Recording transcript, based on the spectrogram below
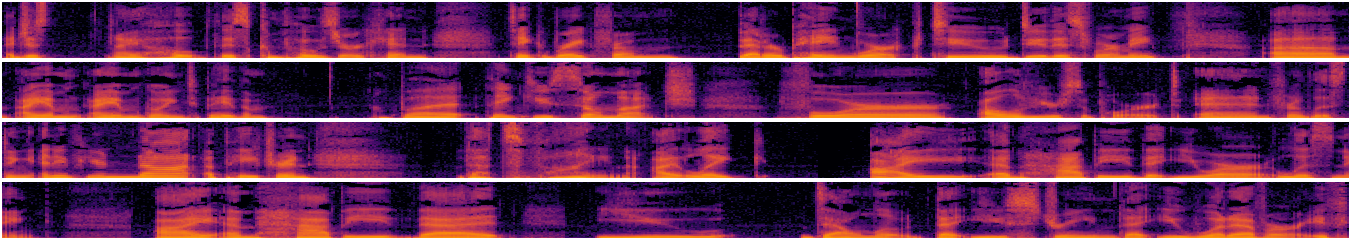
I just I hope this composer can take a break from better paying work to do this for me. Um, I am I am going to pay them, but thank you so much for all of your support and for listening. And if you're not a patron, that's fine. I like I am happy that you are listening. I am happy that you download that you stream that you whatever. If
